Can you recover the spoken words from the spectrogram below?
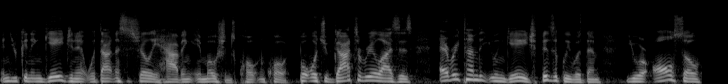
and you can engage in it without necessarily having emotions, quote unquote. But what you've got to realize is every time that you engage physically with them, you are also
